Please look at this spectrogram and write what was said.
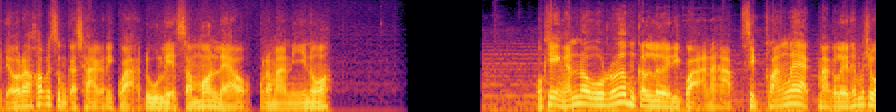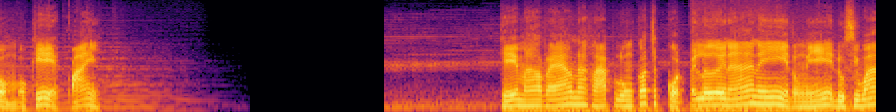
เดี๋ยวเราเข้าไปสุ่มกระชากันดีกว่า ดูเลทซัมมอนแล้วประมาณนี้เนาะ โอเค งั้นเราเริ่มกันเลยดีกว่านะครับ 10 ครั้งแรกมากันเลยท่านผู้ชม โอเค ไป โอเคมาแล้วนะครับ ลุงก็จะกดไปเลยนะ นี่ ตรงนี้ดูซิว่า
